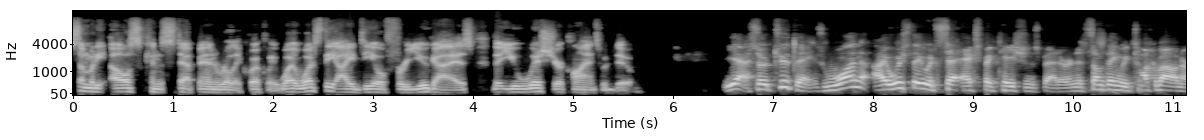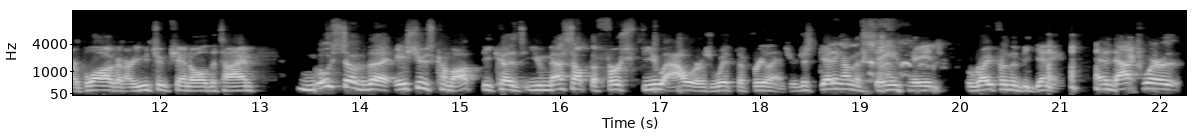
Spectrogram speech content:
somebody else can step in really quickly. What, what's the ideal for you guys that you wish your clients would do? Yeah, so two things. One, I wish they would set expectations better. And it's something we talk about on our blog, on our YouTube channel all the time. Most of the issues come up because you mess up the first few hours with the freelancer, just getting on the same page right from the beginning. And that's where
